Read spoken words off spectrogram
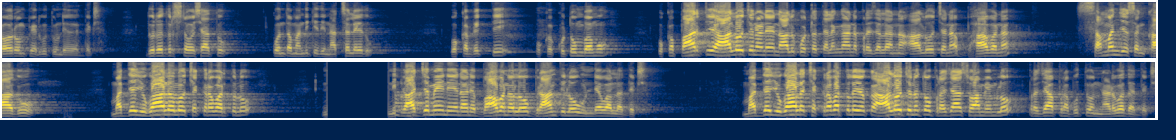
గౌరవం పెరుగుతుండేది అధ్యక్ష. దురదృష్టవశాత్తు కొంతమందికి ఇది నచ్చలేదు. ఒక వ్యక్తి ఒక కుటుంబము ఒక పార్టీ ఆలోచననే నాలుగు కోట్ల తెలంగాణ ప్రజలన్న ఆలోచన భావన సమంజసం కాదు. మధ్య యుగాలలో చక్రవర్తులు రాజ్యమే నేననే భావనలో భ్రాంతిలో ఉండేవాళ్ళు అధ్యక్ష. మధ్య యుగాల చక్రవర్తుల యొక్క ఆలోచనతో ప్రజాస్వామ్యంలో ప్రజాప్రభుత్వం నడవదు అధ్యక్ష.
